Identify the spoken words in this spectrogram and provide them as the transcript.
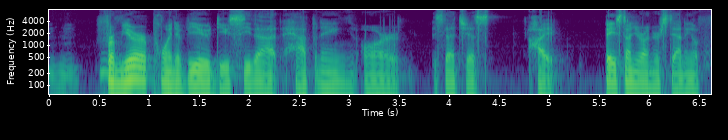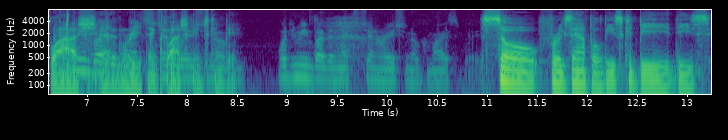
Mhm. From your point of view, do you see that happening, or is that just hype? Based on your understanding of What do you mean Flash and where you think Flash games generation can of- be. What do you mean by the next generation of MySpace? So, for example, these could be these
